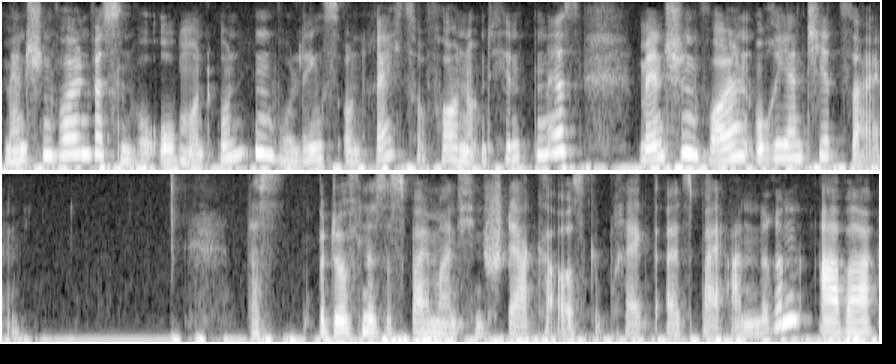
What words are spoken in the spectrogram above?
Menschen wollen wissen, wo oben und unten, wo links und rechts, wo vorne und hinten ist. Menschen wollen orientiert sein. Das Bedürfnis ist bei manchen stärker ausgeprägt als bei anderen, aber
